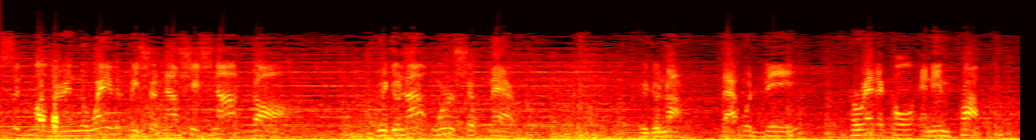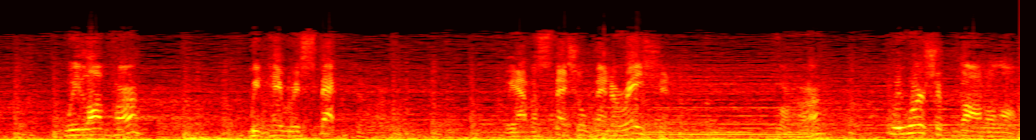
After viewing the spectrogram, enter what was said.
Blessed Mother in the way that we should. Now, she's not God. We do not worship Mary. We do not. That would be heretical and improper. We love her. We pay respect to her. We have a special veneration for her. We worship God alone.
